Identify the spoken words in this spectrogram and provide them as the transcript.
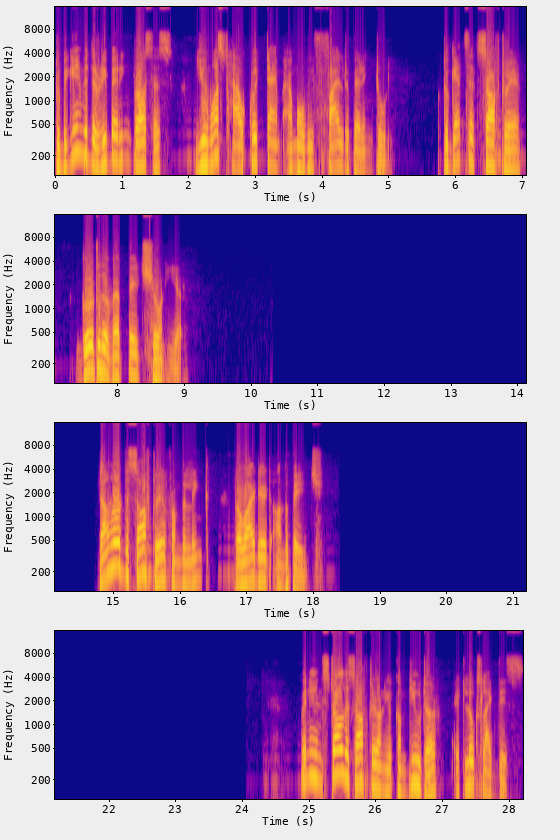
To begin with the repairing process, you must have QuickTime MOV file repairing tool. To get such software, go to the web page shown here. Download the software from the link provided on the page. When you install the software on your computer, it looks like this.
